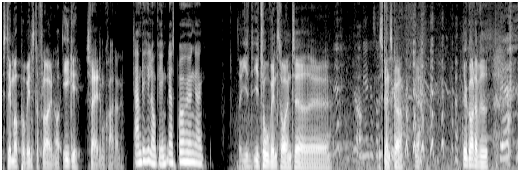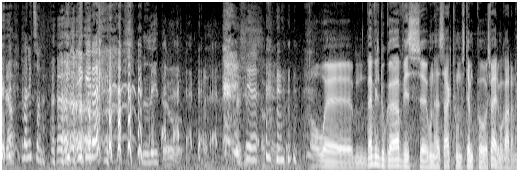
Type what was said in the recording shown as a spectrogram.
stemmer på venstrefløjen og ikke Sverigedemokraterne. Jamen, det er helt okay. Lad os prøve at høre en gang. Så I, I to venstreorienterede øh, ja, svenskere. Ja. Det er godt at vide. Ja, det var lidt sådan. Ik- ikke det? lidt ja. okay. Og øh, hvad ville du gøre, hvis øh, hun havde sagt, hun stemte på Sverigedemokraterne?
